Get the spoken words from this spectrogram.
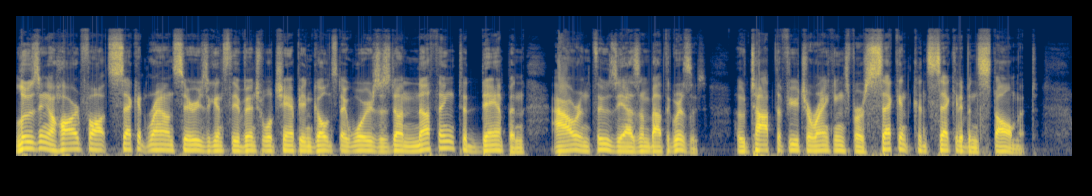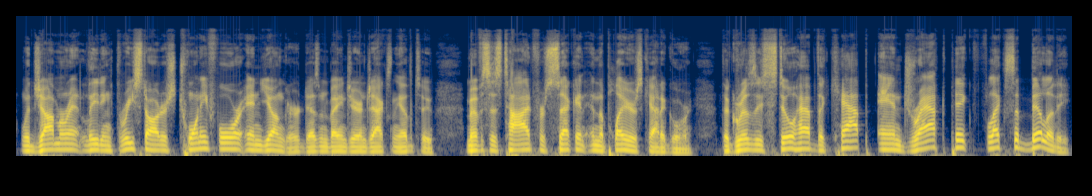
Losing a hard fought second round series against the eventual champion Golden State Warriors has done nothing to dampen our enthusiasm about the Grizzlies, who topped the future rankings for a second consecutive installment with Ja Morant leading three starters 24 and younger, Desmond Bane, Jaren Jackson, the other two. Memphis is tied for second in the players category. The Grizzlies still have the cap and draft pick flexibility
